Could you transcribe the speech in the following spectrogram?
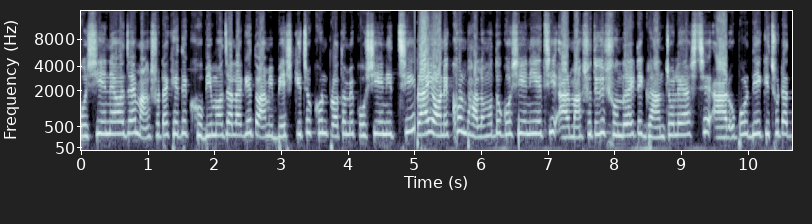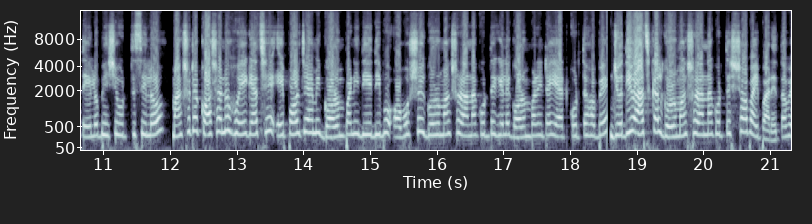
কষিয়ে নেওয়া যায়, মাংসটা খেতে খুবই মজা লাগে। তো আমি বেশ কিছুক্ষণ প্রথমে কষিয়ে নিচ্ছি। প্রায় অনেকক্ষণ ভালো মতো কষিয়ে নিয়েছি, আর মাংস থেকে সুন্দর একটি ঘ্রাণ চলে আসছে, আর উপর দিয়ে কিছুটা তেলও ভেসে উঠতেছিল। মাংসটা কষানো হয়ে গেছে, এ পর্যায়ে আমি গরম পানি দিয়ে দিব। অবশ্যই গরু মাংস রান্না করতে গেলে গরম পানিটাই অ্যাড করতে হবে। যদিও আজকাল গরু মাংস রান্না করতে সবাই পারে। তবে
